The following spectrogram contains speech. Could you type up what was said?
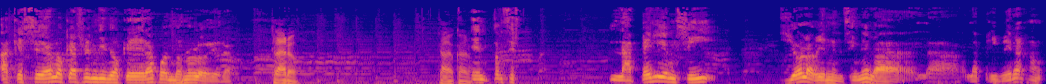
a que sea lo que has vendido que era cuando no lo era. Claro. Claro, claro. Entonces, la peli en sí, yo la vi en el cine, la, la, la primera, no.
